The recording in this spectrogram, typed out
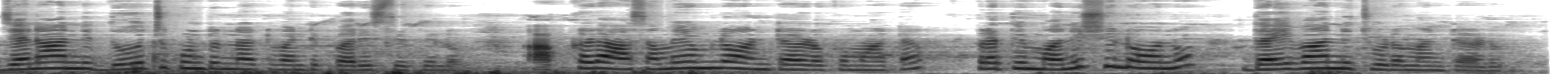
జనాన్ని దోచుకుంటున్నటువంటి పరిస్థితులు. అక్కడ ఆ సమయంలో అంటాడు ఒక మాట ప్రతి మనిషిలోనూ దైవాన్ని చూడమంటాడు.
